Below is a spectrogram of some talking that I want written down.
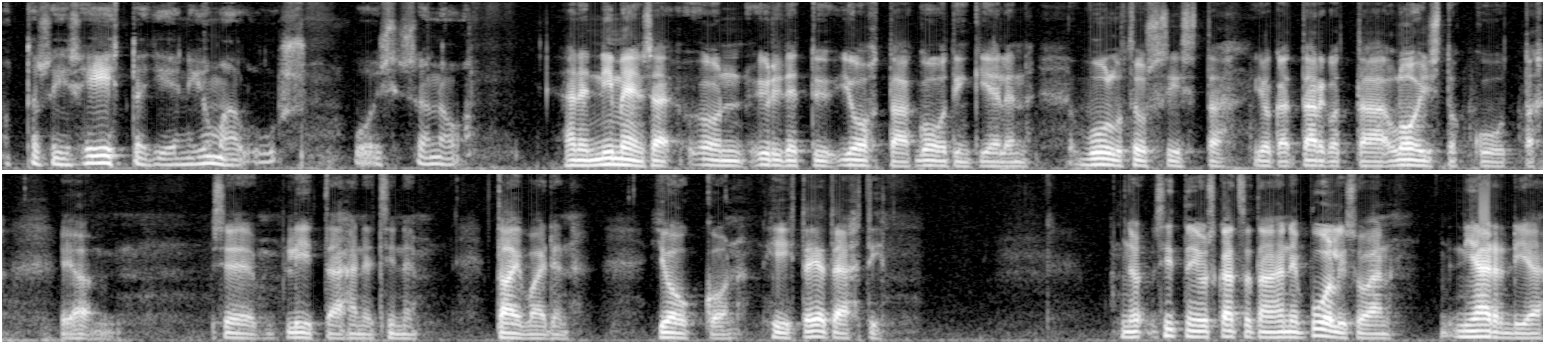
Mutta siis hiihtäjien jumaluus, voisi sanoa. Hänen nimensä on yritetty johtaa gootin kielen vulthusista, joka tarkoittaa loistokkuutta. Ja se liittää hänet sinne taivaiden joukkoon, hiihtäjätähti. No, sitten jos katsotaan hänen puolisoaan, Njärdiä,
